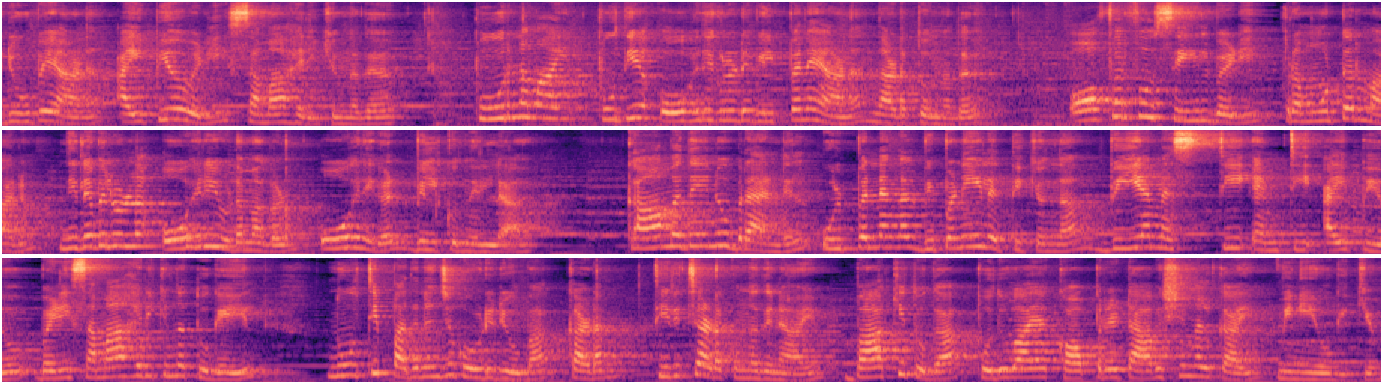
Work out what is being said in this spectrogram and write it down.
രൂപയാണ് ഐ പി ഒ വഴി സമാഹരിക്കുന്നത്. പൂർണമായി പുതിയ ഓഹരികളുടെ വിൽപ്പനയാണ് നടത്തുന്നത്. ഓഫർ ഫോർ സെയിൽ വഴി പ്രൊമോട്ടർമാരും നിലവിലുള്ള ഓഹരി ഉടമകളും ഓഹരികൾ വിൽക്കുന്നില്ല. കാമധേനു ബ്രാൻഡിൽ ഉൽപ്പന്നങ്ങൾ വിപണിയിലെത്തിക്കുന്ന V M S T M T I P O വഴി സമാഹരിക്കുന്ന തുകയിൽ നൂറ്റി പതിനഞ്ച് കോടി രൂപ കടം തിരിച്ചടക്കുന്നതിനായും ബാക്കി തുക പൊതുവായ കോർപ്പറേറ്റ് ആവശ്യങ്ങൾക്കായി വിനിയോഗിക്കും.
